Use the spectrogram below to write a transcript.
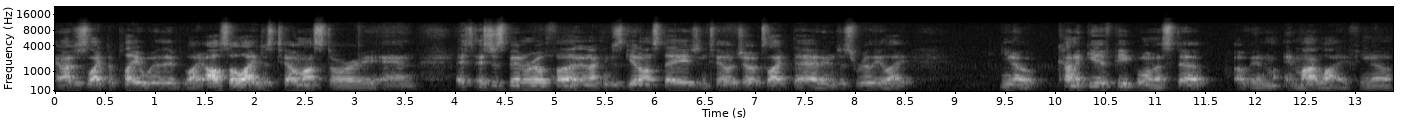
And I just like to play with it, like also like just tell my story, and it's it's just been real fun, and I can just get on stage and tell jokes like that, and just really like, you know, kind of give people in a step of in my, in my life, you know.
